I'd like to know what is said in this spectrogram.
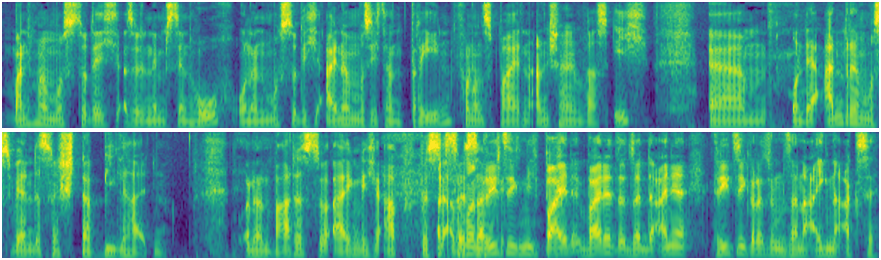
manchmal musst du dich, also du nimmst den hoch und dann musst du dich, einer muss sich dann drehen von uns beiden, anscheinend war es ich, ähm, und der andere muss währenddessen stabil halten. Und dann wartest du eigentlich ab, bis der andere man sagt, dreht sich nicht beide, beide, also der eine dreht sich praktisch um seine eigene Achse.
